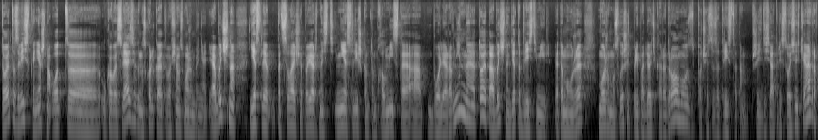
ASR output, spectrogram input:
то это зависит, конечно, от э, УКВ связи, насколько это вообще мы сможем принять. И обычно, если подсылающая поверхность не слишком там холмистая, а более равнинная, то это обычно где-то 200 200 миль. Это мы уже можем услышать при подлете к аэродрому, получается, за 360-380 километров,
